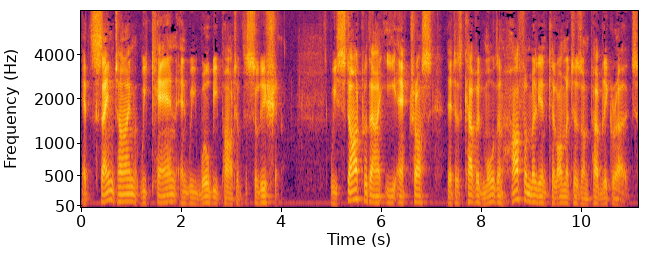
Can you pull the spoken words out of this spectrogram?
At the same time, we can and we will be part of the solution. We start with our e Actros that has covered more than half a million kilometers on public roads.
